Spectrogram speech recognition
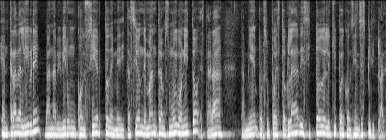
entrada libre, van a vivir un concierto de meditación de mantras muy bonito, estará también por supuesto Gladys y todo el equipo de conciencia espiritual.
